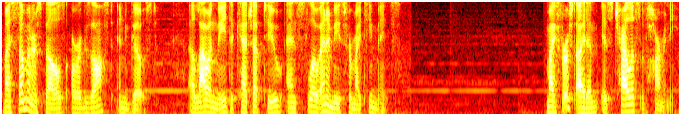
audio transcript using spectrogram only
My summoner spells are Exhaust and Ghost, allowing me to catch up to and slow enemies for my teammates. My first item is Chalice of Harmony.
